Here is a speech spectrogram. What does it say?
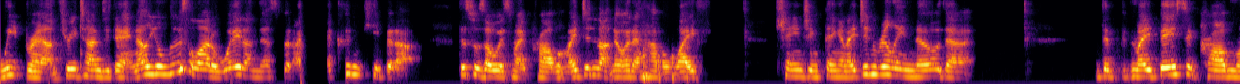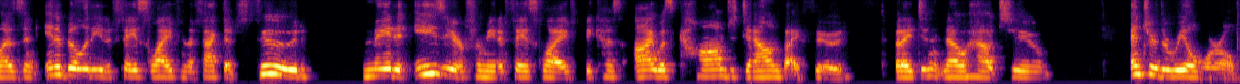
wheat bran three times a day. Now you'll lose a lot of weight on this, but I, I couldn't keep it up. This was always my problem. I did not know how to have a life changing thing. And I didn't really know that the, my basic problem was an inability to face life and the fact that food made it easier for me to face life because I was calmed down by food, but I didn't know how to enter the real world.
